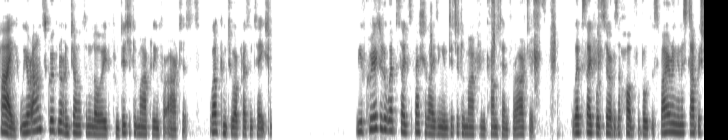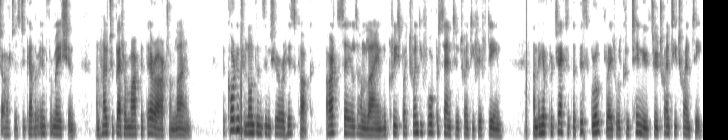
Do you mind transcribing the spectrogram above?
Hi, we are Anne Scrivener and Jonathan Lloyd from Digital Marketing for Artists. Welcome to our presentation. We have created a website specialising in digital marketing content for artists. The website will serve as a hub for both aspiring and established artists to gather information on how to better market their art online. According to London's insurer Hiscox, art sales online increased by 24% in 2015, and they have projected that this growth rate will continue through 2020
